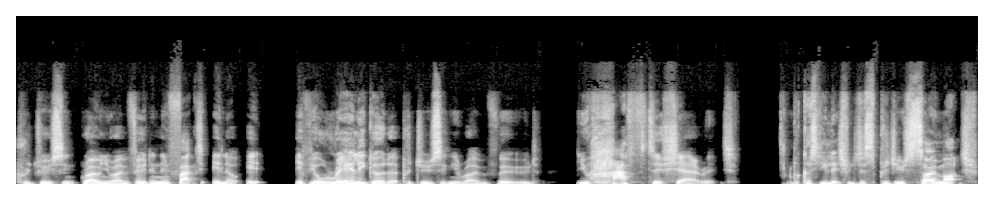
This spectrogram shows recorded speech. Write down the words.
producing growing your own food. And in fact you know it if you're really good at producing your own food you have to share it because you literally just produce so much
